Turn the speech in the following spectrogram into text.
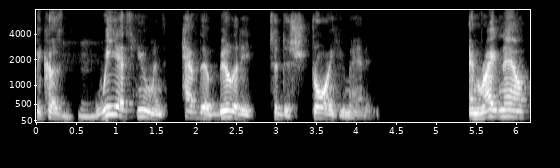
because mm-hmm. we as humans have the ability to destroy humanity. And right now,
